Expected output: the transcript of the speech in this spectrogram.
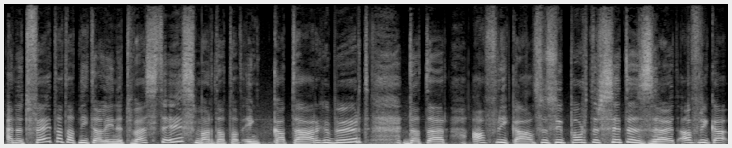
En het feit dat dat niet alleen het Westen is, maar dat dat in Qatar gebeurt, dat daar Afrikaanse supporters zitten, Zuid-Afrika.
